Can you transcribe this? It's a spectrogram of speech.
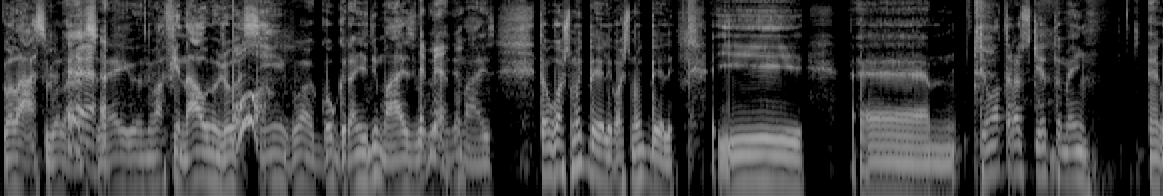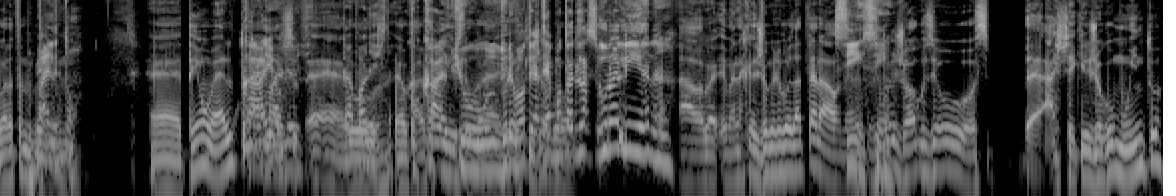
Golaço, golaço. né? E numa final, no jogo Porra! assim, gol, gol grande demais, gol É grande mesmo? demais. Então eu gosto muito dele, gosto muito dele. E é, tem um lateral esquerdo também. Agora também. Wellington. É, tem o Wellington, Caio. mas. É, Caio o, é o O Caio, que o é, Dorival que tem até jogou- botado ele na segunda linha, né? Ah, mas naquele jogo ele jogou lateral, né? Sim, Nos sim. dois jogos eu é, achei que ele jogou muito,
